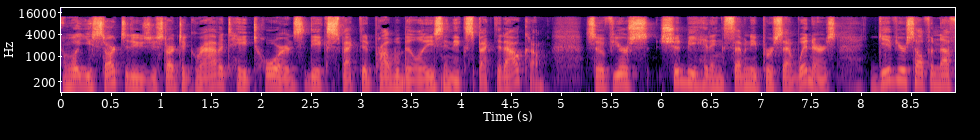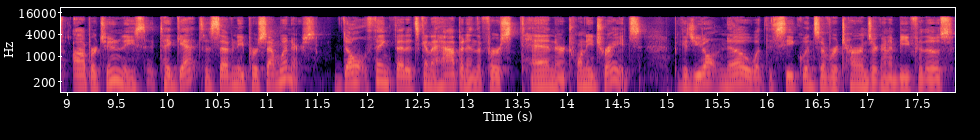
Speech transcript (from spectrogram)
And what you start to do is you start to gravitate towards the expected probabilities and the expected outcome. So if you should be hitting 70% winners, give yourself enough opportunities to get to 70% winners. Don't think that it's going to happen in the first 10 or 20 trades because you don't know what the sequence of returns are going to be for those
